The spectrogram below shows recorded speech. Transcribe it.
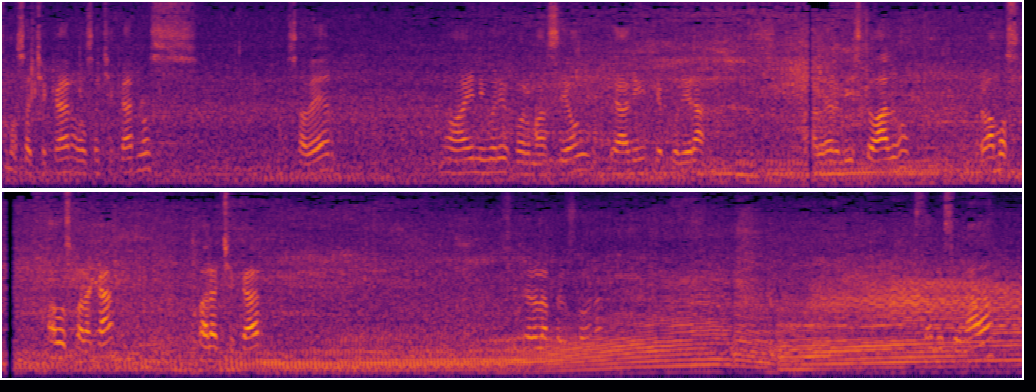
Vamos a checar, vamos a checarnos. Vamos a ver. No hay ninguna información de alguien que pudiera haber visto algo. Pero vamos, vamos para acá para checar si era la persona. Está lesionada.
